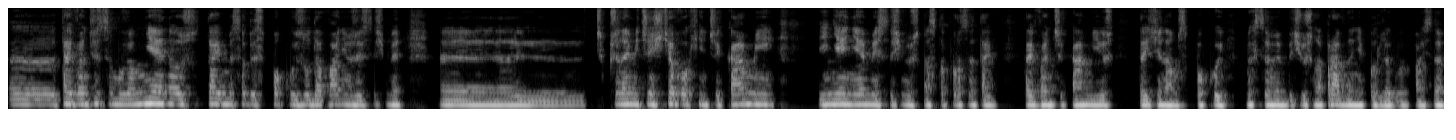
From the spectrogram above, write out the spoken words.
E, Tajwańczycy mówią, nie, no już dajmy sobie spokój z udawaniem, że jesteśmy e, czy przynajmniej częściowo Chińczykami i nie, nie, my jesteśmy już na 100% taj, Tajwańczykami, już dajcie nam spokój, my chcemy być już naprawdę niepodległym państwem.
